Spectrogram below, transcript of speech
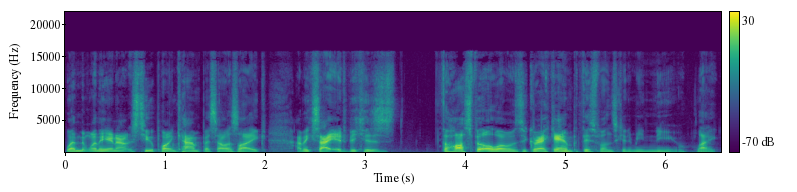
when when they announced Two Point Campus, I was like, I'm excited because the hospital one was a great game, but this one's going to be new. Like,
